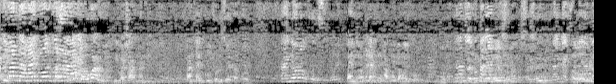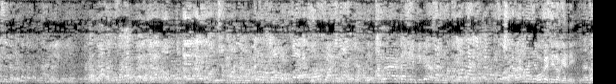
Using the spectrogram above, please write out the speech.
তোমার জামাই এই ভাষা আপনার কোন আপনার কামাই আছে তোমার সারার মাঝে ও বেশি লোকে নি ও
